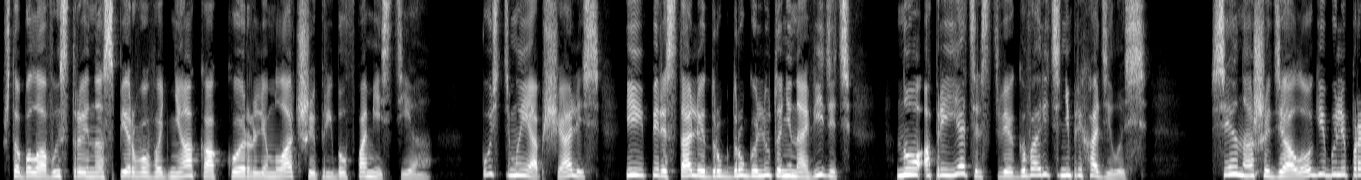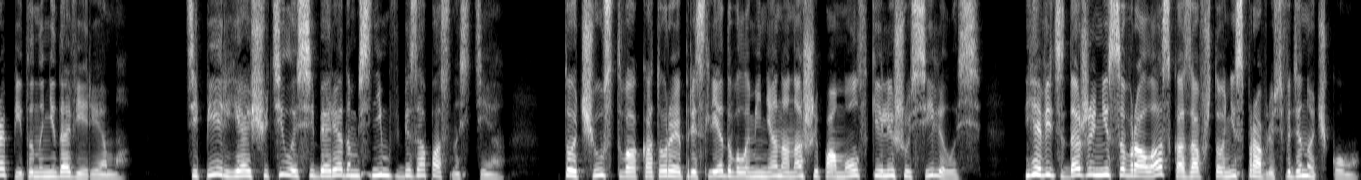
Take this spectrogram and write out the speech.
что была выстроена с первого дня, как Койрли-младший прибыл в поместье. Пусть мы и общались, и перестали друг друга люто ненавидеть, но о приятельстве говорить не приходилось. Все наши диалоги были пропитаны недоверием. Теперь я ощутила себя рядом с ним в безопасности. То чувство, которое преследовало меня на нашей помолвке, лишь усилилось. Я ведь даже не соврала, сказав, что не справлюсь в одиночку.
